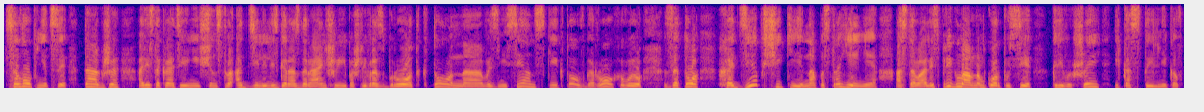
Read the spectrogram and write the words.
Солопницы, также аристократия и нищенство отделились гораздо раньше и пошли в разброд, кто на Вознесенский, кто в Гороховую, зато ходебщики на построение оставались при главном корпусе кривышей и костыльников,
